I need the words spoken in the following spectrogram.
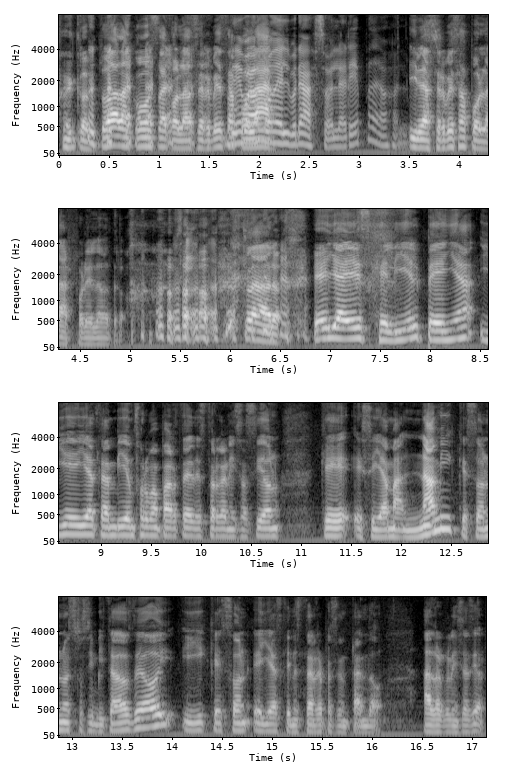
con toda la cosa, con la cerveza debajo polar. del brazo, la arepa debajo del brazo. Y la cerveza polar por el otro. claro. Ella es Geliel Peña y ella también forma parte de esta organización que eh, se llama NAMI, que son nuestros invitados de hoy y que son ellas quienes están representando a la organización.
